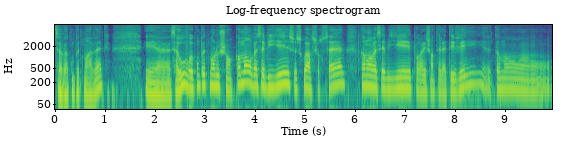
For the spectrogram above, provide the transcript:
Ça va complètement avec. Et ça ouvre complètement le champ. Comment on va s'habiller ce soir sur scène? Comment on va s'habiller pour aller chanter à la TV Comment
